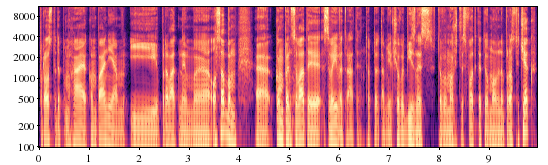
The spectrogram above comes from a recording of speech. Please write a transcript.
просто допомагає компаніям і приватним е, особам е, компенсувати свої витрати. Тобто, там, якщо ви бізнес, то ви можете сфоткати умовно просто чек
